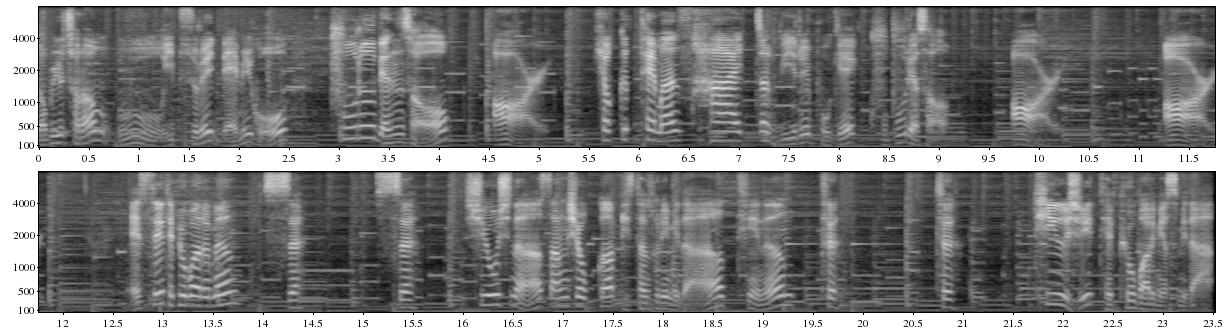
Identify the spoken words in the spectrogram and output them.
W처럼 우 입술을 내밀고 풀으면서 R. 혀 끝에만 살짝 위를 보게 구부려서 R. R. S의 대표 발음은 S, S. 시옷이나 쌍시옷과 비슷한 소리입니다. T는 T, T. 티읕이 대표 발음이었습니다.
